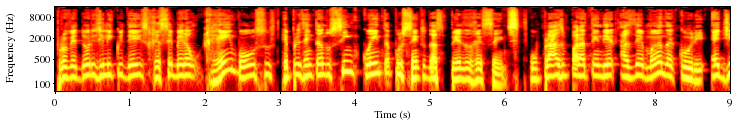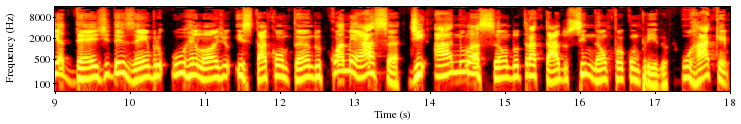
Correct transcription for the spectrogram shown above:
Provedores de liquidez receberão reembolsos representando 50% das perdas recentes. O prazo para atender as demandas, Curi, é dia 10 de dezembro. O relógio está contando com ameaça de anulação do tratado se não for cumprido. O hacker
